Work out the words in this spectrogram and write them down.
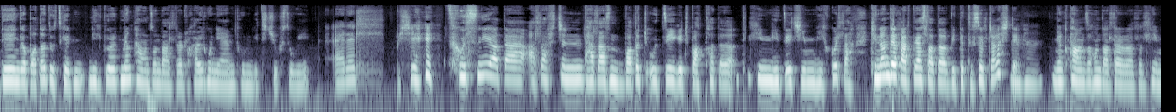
Тэгээ ингээ бодоод үзгээд нэгдүгээр 1500 доллараар хоёр хүний амьд хүрнэ гэдэг чи юу гэсэн үг юм? Арай л биш ээ. Хөлсний одоо алуурчин талаас нь бодож үзье гэж бодоход хин хизээч юм хийхгүй л кинон дээр гардгаас л одоо бид нар төсөөлж байгаа шүү дээ. 1500 доллараар бол юм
